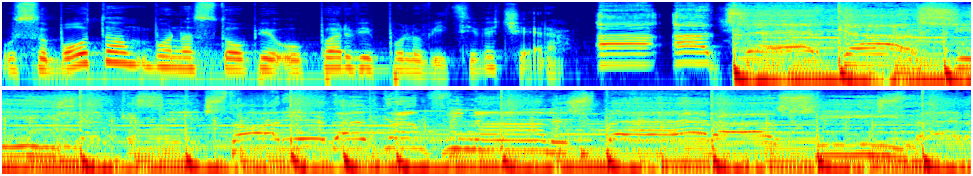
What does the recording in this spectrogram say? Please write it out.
V soboto bo nastopil v prvi polovici večera. A, a, čerka si, čerka si, storje, da je gran finale male sperasi Comunque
